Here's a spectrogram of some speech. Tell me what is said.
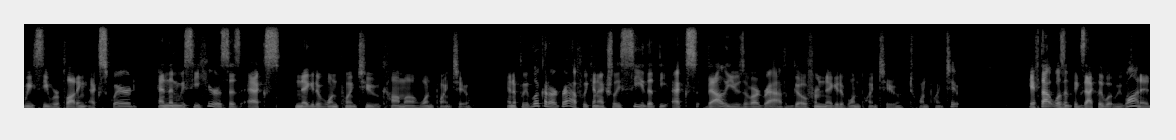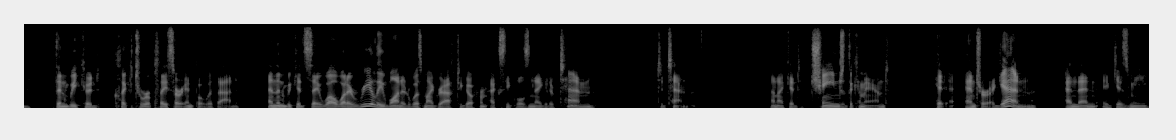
We see we're plotting x squared, and then we see here it says x negative 1.2 comma 1.2. And if we look at our graph, we can actually see that the x values of our graph go from negative 1.2 to 1.2. If that wasn't exactly what we wanted, then we could click to replace our input with that. And then we could say, well, what I really wanted was my graph to go from x equals negative 10 to 10. And I could change the command, hit enter again, and then it gives me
